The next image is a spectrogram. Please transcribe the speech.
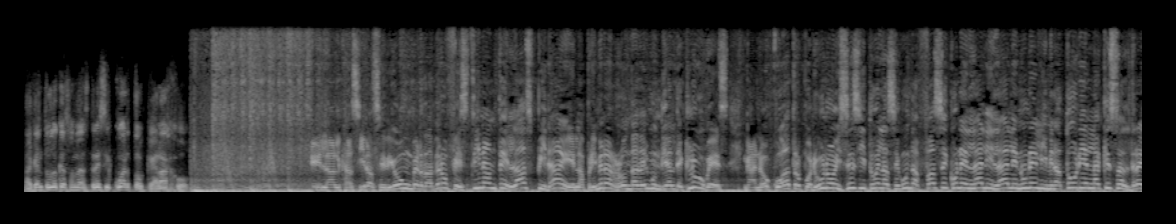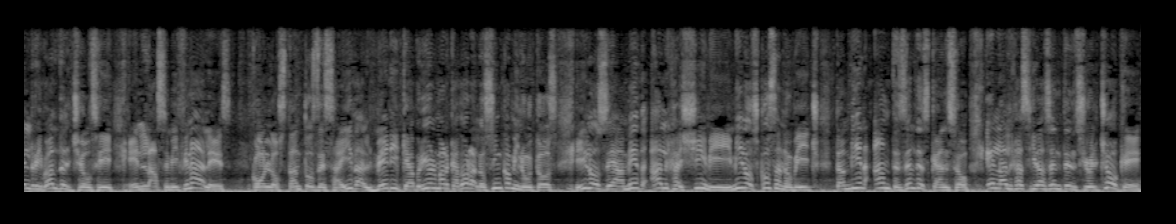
Acá en Toluca son las tres y cuarto, carajo. El Algeciras se dio un verdadero festín ante el Aspirae en la primera ronda del Mundial de Clubes. Ganó 4 por 1 y se situó en la segunda fase con el Al Hilal en una eliminatoria en la que saldrá el rival del Chelsea en las semifinales. Con los tantos de Said Almeri que abrió el marcador a los 5 minutos y los de Ahmed Al-Hashimi y Milos Kosanovic también antes del descanso, el Algeciras sentenció el choque.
